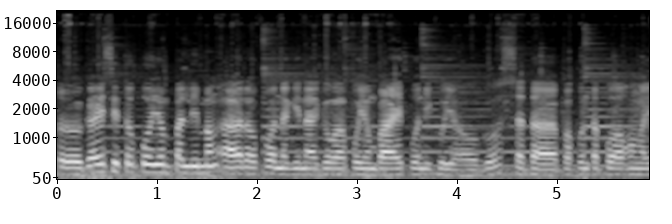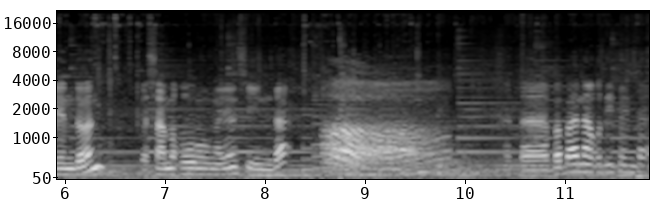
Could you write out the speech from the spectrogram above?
So guys, ito po yung panlimang araw po na ginagawa po yung bahay po ni Kuya August. At ah, papunta po ako ngayon doon. Kasama ko ngayon si Inda. At ah, baba na ako dito Inda.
